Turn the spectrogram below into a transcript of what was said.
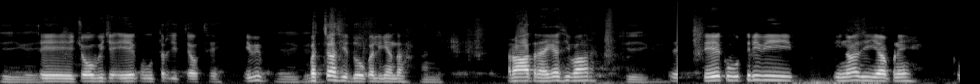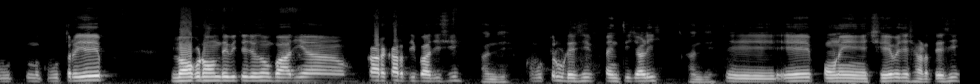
ਠੀਕ ਹੈ ਜੀ। ਤੇ 24 ਚ ਇਹ ਕਬੂਤਰ ਜਿੱਤਿਆ ਉੱਥੇ। ਇਹ ਵੀ ਠੀਕ ਹੈ ਬੱਚਾ ਸੀ ਦੋ ਕਲੀਆਂ ਦਾ। ਹਾਂਜੀ। ਰਾਤ ਰਹਿ ਗਿਆ ਸੀ ਬਾਹਰ। ਠੀਕ ਹੈ। ਤੇ ਇਹ ਕਬੂਤਰੀ ਵੀ ਇਹਨਾਂ ਦੀ ਆ ਆਪਣੇ ਕਬੂ- ਕਬੂਤਰ ਇਹ ਲੋਕਡਾਊਨ ਦੇ ਵਿੱਚ ਜਦੋਂ ਬਾਜ਼ੀਆਂ ਘਰ ਘਰ ਦੀ ਬਾਜੀ ਸੀ। ਹਾਂਜੀ। ਕਬੂਤਰ ਉੜੇ ਸੀ 35 40 ਹਾਂਜੀ। ਤੇ ਇਹ ਪੌਣੇ 6 ਵਜੇ ਛੱਡਤੇ ਸੀ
